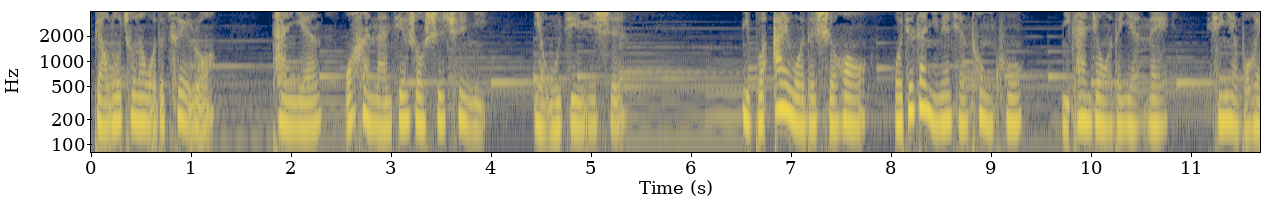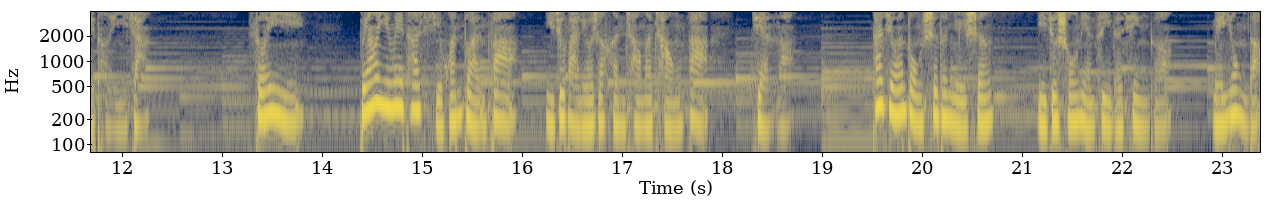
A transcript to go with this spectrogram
表露出了我的脆弱，坦言我很难接受失去你，也无济于事。你不爱我的时候，我就在你面前痛哭，你看见我的眼泪，心也不会疼一下。所以，不要因为他喜欢短发，你就把留着很长的长发剪了；他喜欢懂事的女生，你就收敛自己的性格，没用的。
